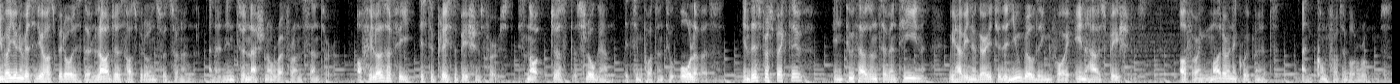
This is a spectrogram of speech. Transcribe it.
Geneva University Hospital is the largest hospital in Switzerland and an international reference center. Our philosophy is to place the patients first. It's not just a slogan, it's important to all of us. In this perspective, in 2017, we have inaugurated a new building for in-house patients, offering modern equipment and comfortable rooms.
